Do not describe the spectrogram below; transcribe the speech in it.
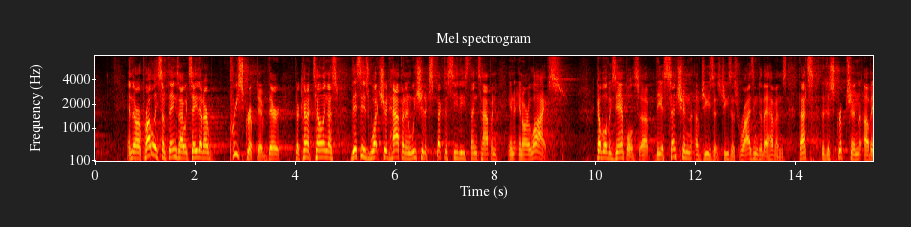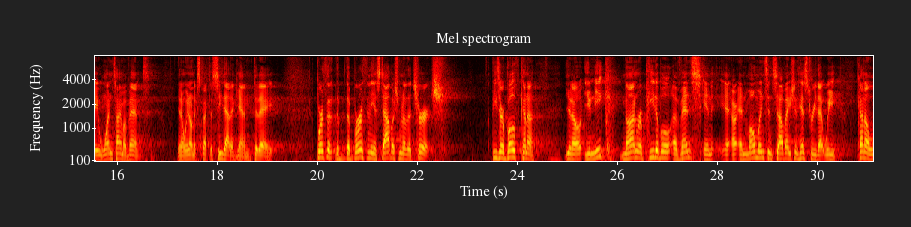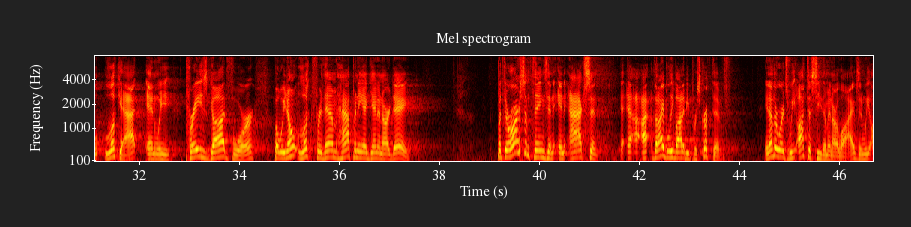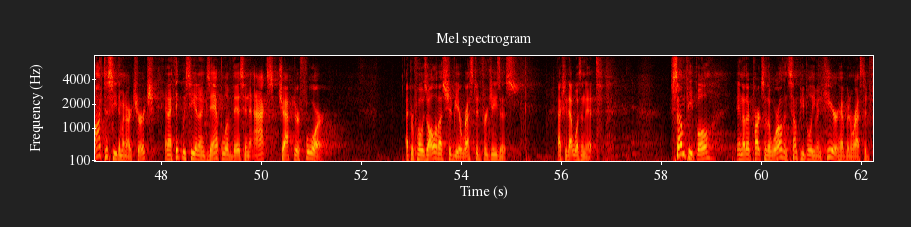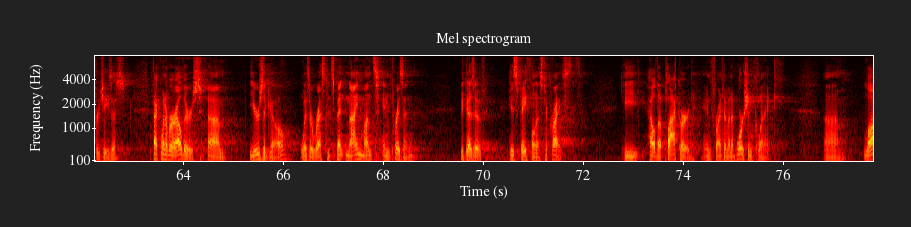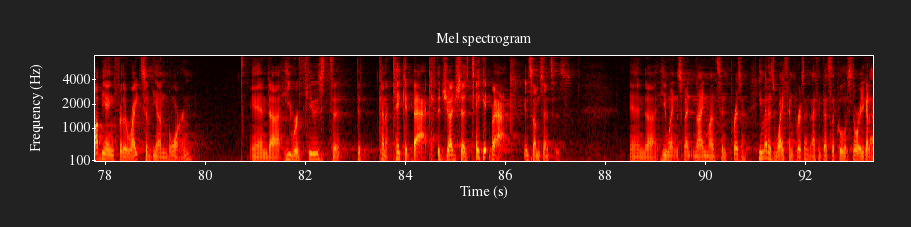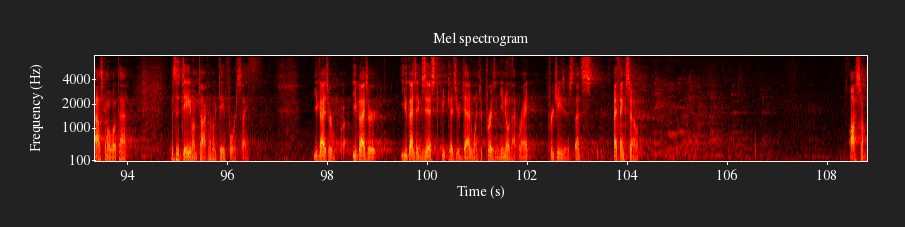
And there are probably some things I would say that are prescriptive. They're, they're kind of telling us this is what should happen, and we should expect to see these things happen in, in our lives. A couple of examples uh, the ascension of Jesus, Jesus rising to the heavens. That's the description of a one time event. You know, we don't expect to see that again today. Birth of, the, the birth and the establishment of the church. These are both kind of you know, unique, non repeatable events in, and moments in salvation history that we kind of look at and we praise God for, but we don't look for them happening again in our day. But there are some things in, in Acts and, uh, I, that I believe ought to be prescriptive. In other words, we ought to see them in our lives and we ought to see them in our church. And I think we see an example of this in Acts chapter 4. I propose all of us should be arrested for Jesus. Actually, that wasn't it. Some people in other parts of the world, and some people even here, have been arrested for Jesus. In fact, one of our elders um, years ago was arrested, spent nine months in prison because of his faithfulness to Christ. He held a placard in front of an abortion clinic, um, lobbying for the rights of the unborn, and uh, he refused to, to kind of take it back. The judge says, take it back in some senses. And uh, he went and spent nine months in prison. He met his wife in prison. I think that's the coolest story. You got to ask him about that. This is Dave I'm talking about, Dave Forsyth. You guys are, you guys are you guys exist because your dad went to prison. You know that, right? For Jesus. That's, I think so. Awesome.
